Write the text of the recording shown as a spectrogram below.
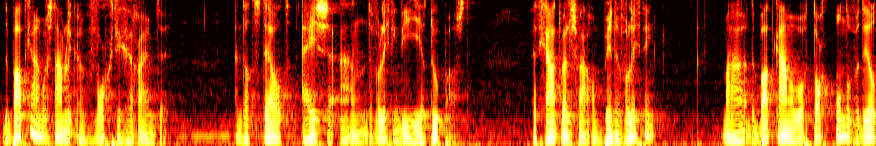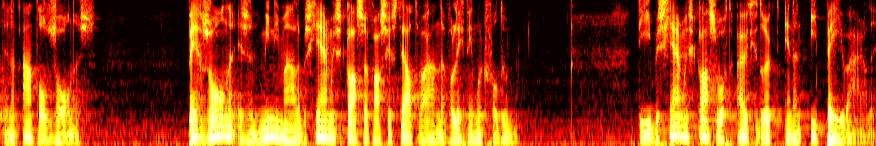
de badkamer is namelijk een vochtige ruimte. En dat stelt eisen aan de verlichting die je hier toepast. Het gaat weliswaar om binnenverlichting, maar de badkamer wordt toch onderverdeeld in een aantal zones. Per zone is een minimale beschermingsklasse vastgesteld waaraan de verlichting moet voldoen. Die beschermingsklasse wordt uitgedrukt in een IP-waarde.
